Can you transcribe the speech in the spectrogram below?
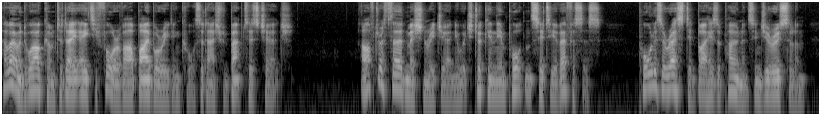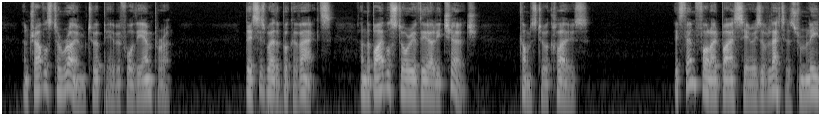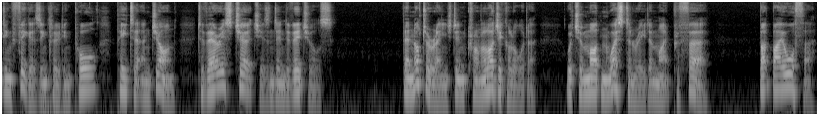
Hello and welcome to day 84 of our Bible reading course at Ashford Baptist Church. After a third missionary journey which took in the important city of Ephesus, Paul is arrested by his opponents in Jerusalem and travels to Rome to appear before the emperor. This is where the book of Acts and the Bible story of the early church comes to a close. It's then followed by a series of letters from leading figures including Paul, Peter, and John to various churches and individuals. They're not arranged in chronological order, which a modern Western reader might prefer, but by author,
